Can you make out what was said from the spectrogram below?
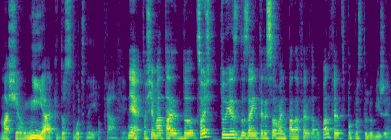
ma się nijak do smutnej oprawy. Nie, to się ma ta, do, coś tu jest do zainteresowań pana Felda, bo pan Feld po prostu lubi Rzym.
